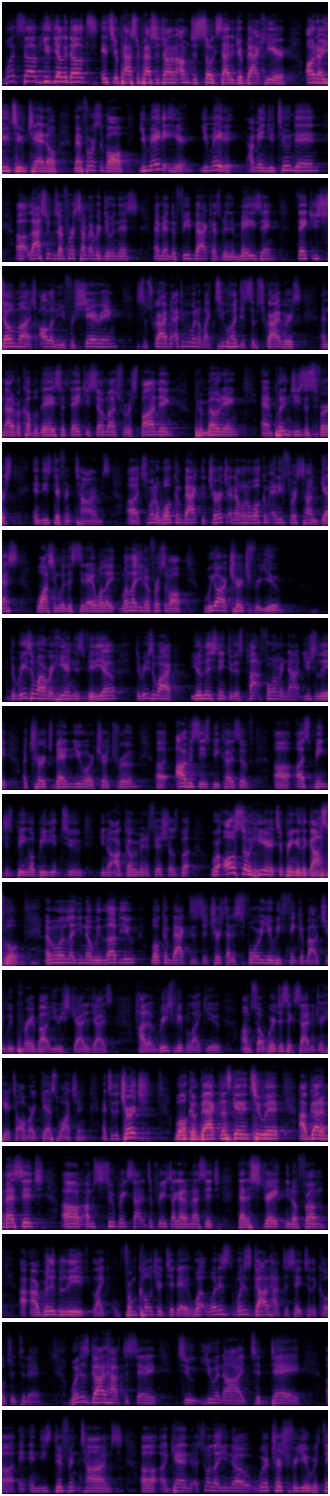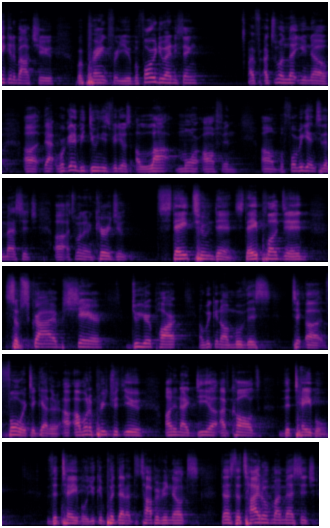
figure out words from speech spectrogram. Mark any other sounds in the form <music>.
What's up, youth, young adults? It's your pastor, Pastor John. I'm just so excited you're back here on our YouTube channel. Man, first of all, you made it here. You made it. I mean, you tuned in. Uh, last week was our first time ever doing this. And man, the feedback has been amazing. Thank you so much, all of you, for sharing, subscribing. I think we went up like 200 subscribers in a matter of a couple days. So thank you so much for responding, promoting, and putting Jesus first in these different times. Uh, I just want to welcome back the church, and I want to welcome any first time guests watching with us today. Well, I want to let you know, first of all, we are a church for you. The reason why we're here in this video, the reason why you're listening to this platform and not usually a church venue or a church room, uh, obviously is because of uh, us being just being obedient to you know our government officials, but we're also here to bring you the gospel. And we want to let you know we love you. Welcome back. This is a church that is for you. We think about you. We pray about you. We strategize how to reach people like you. Um, so we're just excited you're here to all of our guests watching. And to the church, welcome back. Let's get into it. I've got a message. Um, I'm super excited to preach. I got a message that is straight, you know, from I, I really believe like from culture today. What what is what does God have to say to the culture today? What does God have to say to you and I today? Uh, in, in, these different times. Uh, again, I just want to let you know we're a church for you. We're thinking about you. We're praying for you. Before we do anything, I, I just want to let you know uh, that we're going to be doing these videos a lot more often. Um, before we get into the message, uh, I just want to encourage you stay tuned in, stay plugged in subscribe, share, do your part, and we can all move this to, uh, forward together. I, I want to preach with you on an idea I've called the table. The table. You can put that at the top of your notes. That's the title of my message.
